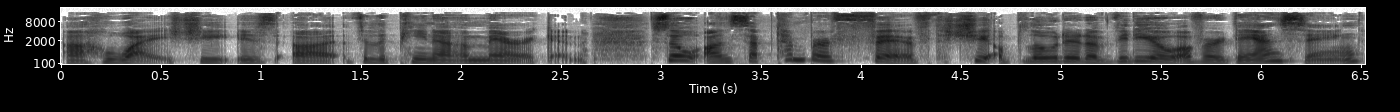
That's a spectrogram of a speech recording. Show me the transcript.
uh, Hawaii. She is uh, Filipina American. So on September 5th, she uploaded a video of her dancing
